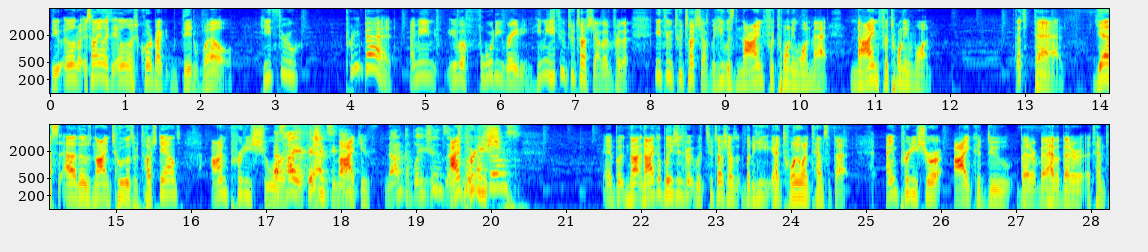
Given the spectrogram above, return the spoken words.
the Illinois. It's not like the Illinois quarterback did well. He threw pretty bad. I mean, you have a 40 rating. He I mean he threw two touchdowns. I've heard that. He threw two touchdowns, but he was nine for 21. Matt, nine for 21. That's bad. Yes, out of those nine, two of those were touchdowns. I'm pretty sure That's high that efficiency, man. I can, Nine completions. I'm pretty su- touchdowns? eh, but not nine completions with two touchdowns. But he had 21 attempts at that. I'm pretty sure I could do better, have a better attempt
